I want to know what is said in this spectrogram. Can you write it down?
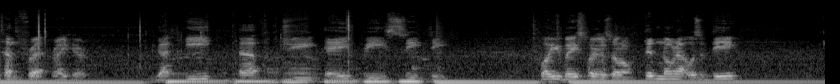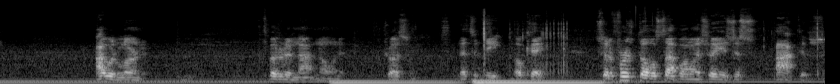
10th fret right here. You got E, F, G, A, B, C, D. For you bass players that don't, didn't know that was a D, I would learn it. It's better than not knowing it. Trust me. That's a D. Okay. So the first double stop I'm going to show you is just octaves.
